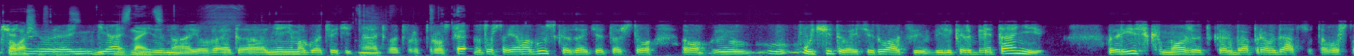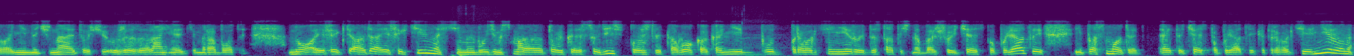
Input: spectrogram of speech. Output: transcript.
Честно говоря, я не, знаете. не знаю. Это, я не могу ответить на этот вопрос. Э. Но то, что я могу сказать, это что, учитывая ситуацию в Великобритании, риск может как бы оправдаться того, что они начинают уже заранее этим работать. Но о эффективности мы будем только судить после того, как они будут провакцинировать достаточно большую часть популяции и посмотрят, эта часть популяции, которая вакцинирована,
